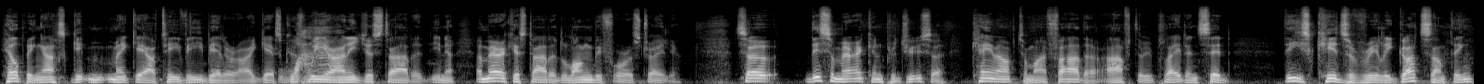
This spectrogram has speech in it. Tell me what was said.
helping us get make our TV better. I guess because we only just started. You know, America started long before Australia. So this American producer came up to my father after he played and said, "These kids have really got something.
